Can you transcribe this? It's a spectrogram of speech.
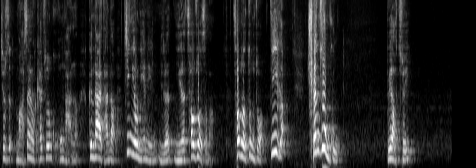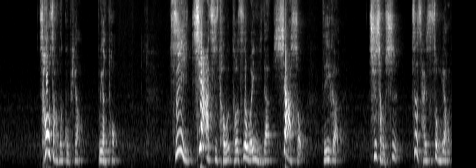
就是马上要开春红盘了，跟大家谈到金牛年你你的你的操作什么操作动作，第一个权重股不要追，超涨的股票不要碰，只以价值投投资为你的下手的一个起手式，这才是重要的。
